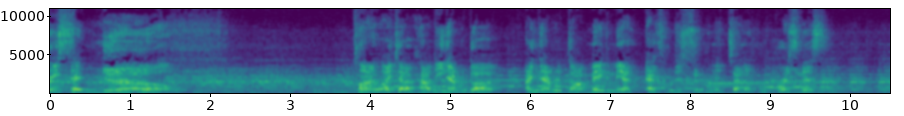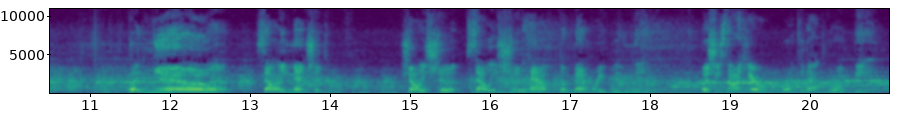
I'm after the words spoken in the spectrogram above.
they said no. Kind of like uh, how they never got. I never got Mega Man X for the Super Nintendo for Christmas. But no. Sally mentioned Sally should Sally should have the memory we need. But she's not here. Where could that girl be?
